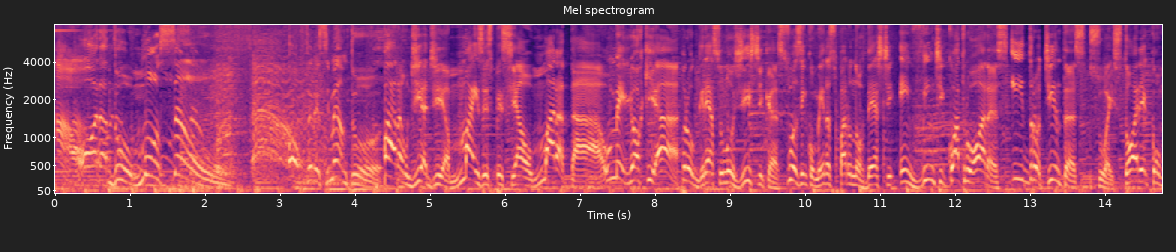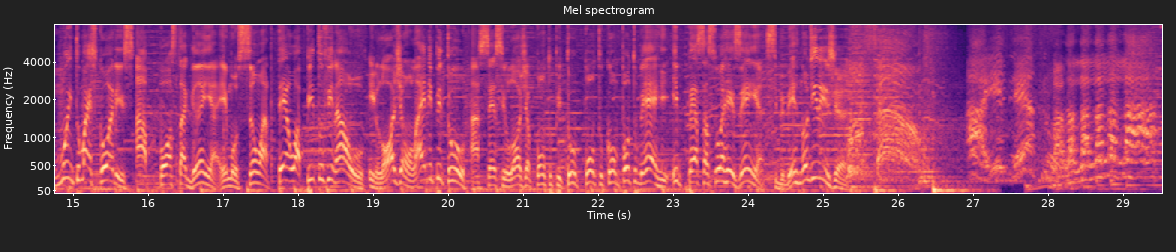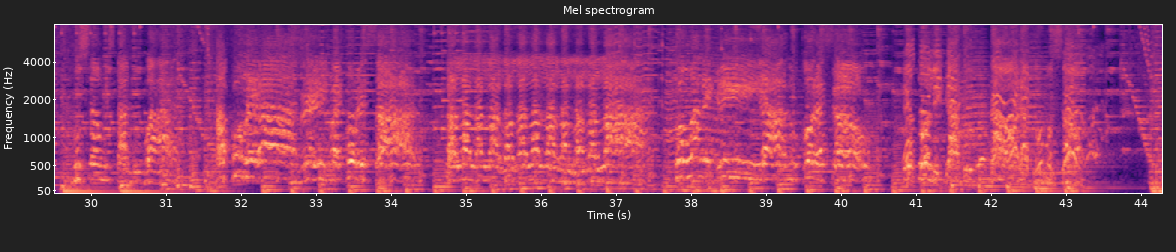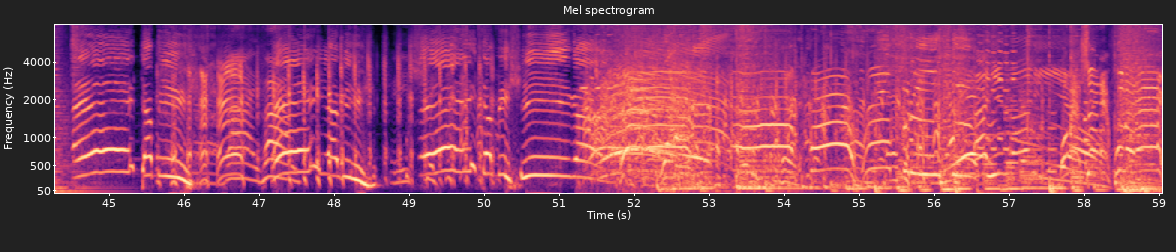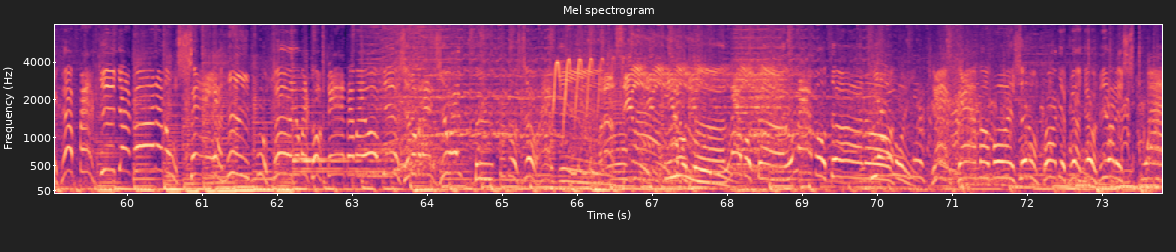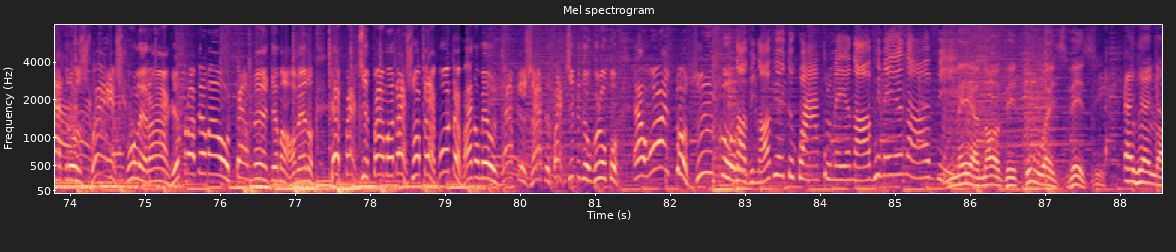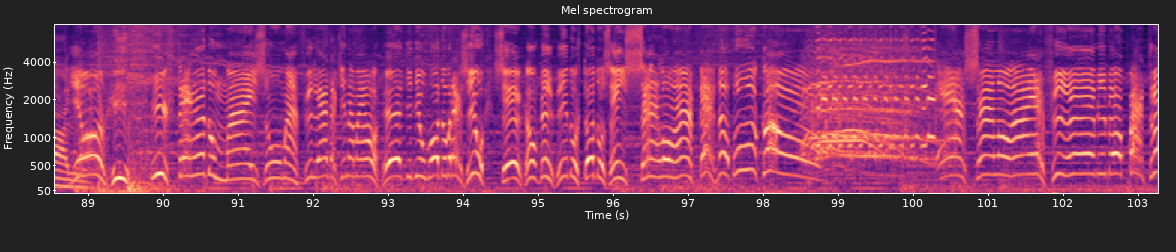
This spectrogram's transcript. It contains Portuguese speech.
A hora do Moção. Oferecimento para um dia a dia mais especial Maratá, o melhor que há. Progresso Logística, suas encomendas para o Nordeste em 24 horas. Hidrotintas, sua história com muito mais cores. Aposta ganha, emoção até o apito final. E loja online Pitu. Acesse loja.pitu.com.br e peça a sua resenha. Se beber, não dirija. Moção! Aí dentro! Lá, lá, lá, lá, lá, lá. Moção está no ar. A fuleagem vai começar. Lá, lá, lá, lá, lá, lá, lá, lá, lá, lá, lá, lá. Com alegria no coração. Eu tô ligado na hora do Moção. Eita, bicho! Vai, vai. Eita, bicho! Ixi. Eita, bexiga! Começando Produção no seu reggae. Brasil! Labutão, Labutão, já cá, mamãe, você não pode perder os melhores quadros, várias fuleiragens, programa altamente marromeno. Quer participar, mandar sua pergunta? Vai no meu zap zap, participe do grupo, é o 85... 99846969. 69 duas vezes. É verdade. E hoje, estreando mais uma afiliada aqui na maior rede de humor do Brasil. Sejam bem-vindos todos em Saloá, Pernambuco! É Saloá FM, meu patrão!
